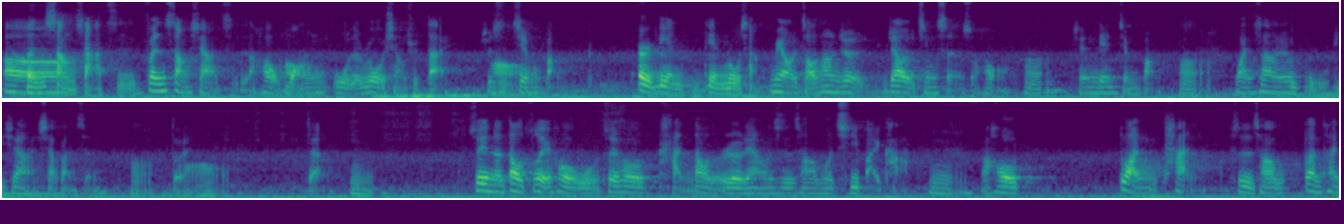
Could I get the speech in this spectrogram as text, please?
呃分上下肢？分上下肢，然后往我的弱项去带，就是哦肩膀。二练练弱项？没有，早上就比较有精神的时候，嗯先练肩膀，嗯晚上又补一下下半身，嗯，对。哦，这样。嗯。所以呢，到最后我最后砍到的热量是差不多七百卡，嗯。然后断碳是差不断碳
